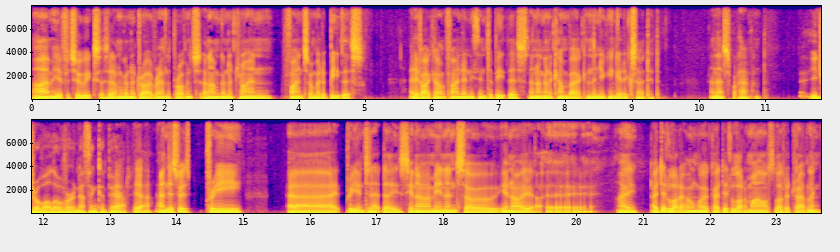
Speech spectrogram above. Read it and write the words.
"I'm here for two weeks." I said, "I'm going to drive around the province, and I'm going to try and find somewhere to beat this. And if I can't find anything to beat this, then I'm going to come back, and then you can get excited." And that's what happened. You drove all over and nothing compared. Yeah, yeah. And this was pre uh, pre internet days, you know. I mean, and so you know, I, I I did a lot of homework. I did a lot of miles, a lot of traveling.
